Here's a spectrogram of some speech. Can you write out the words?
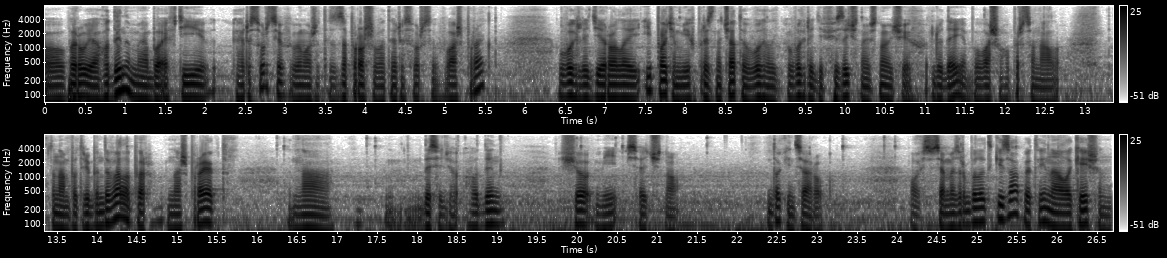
оперує годинами або FTE ресурсів, ви можете запрошувати ресурси в ваш проект у вигляді ролей, і потім їх призначати у вигляді, фізично існуючих людей або вашого персоналу. Тобто нам потрібен девелопер, наш проект на 10 годин щомісячно до кінця року. Ось, все, ми зробили такий запит, і на allocation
